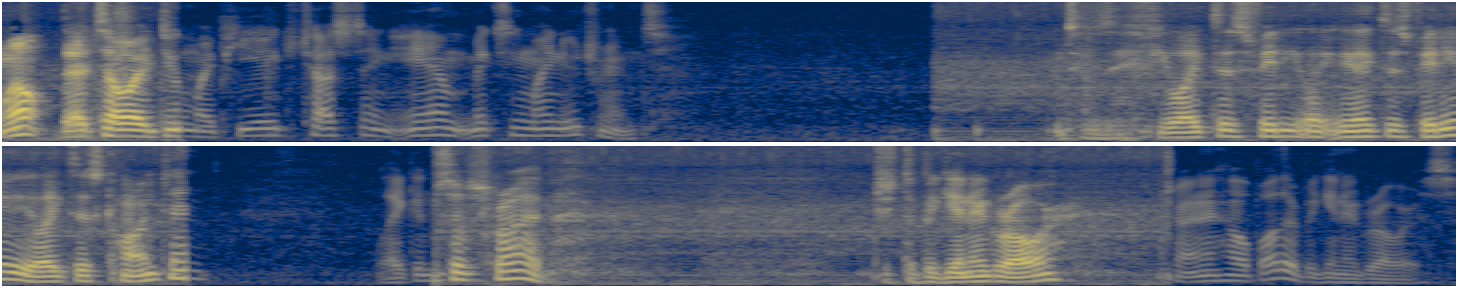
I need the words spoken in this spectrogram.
Well, that's how I do my pH testing and mixing my nutrients. If you like this video, you like this video, you like this content, like and subscribe just a beginner grower trying to help other beginner growers.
